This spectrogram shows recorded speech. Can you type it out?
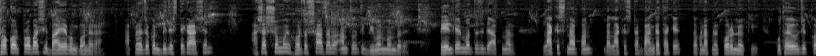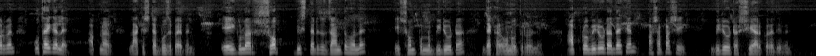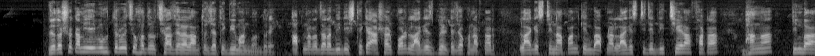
সকল প্রবাসী ভাই এবং বোনেরা, আপনারা যখন বিদেশ থেকে আসেন, আসার সময় হরদর শাহজালাল আন্তর্জাতিক বিমানবন্দরে বেল্টের মধ্যে যদি আপনার লাকেশ না পান বা লাকেশটা ভাঙ্গা থাকে, তখন আপনার করণীয় কী? কোথায় অভিযোগ করবেন? কোথায় গেলে আপনার লাকেশটা বুঝে পাবেন? এইগুলার সব বিস্তারিত জানতে হলে এই সম্পূর্ণ ভিডিওটা দেখার অনুরোধ রইল। আপনার ভিডিওটা দেখেন, পাশাপাশি ভিডিওটা শেয়ার করে দেবেন। প্রিয় দর্শক, আমি এই মুহূর্তে রয়েছে হজরত শাহজালাল আন্তর্জাতিক বিমানবন্দরে। আপনারা যারা বিদেশ থেকে আসার পর লাগেজ বেল্টে যখন আপনার লাগেজটি না পান কিংবা আপনার লাগেজটি যদি ছেঁড়া, ফাটা, ভাঙা কিংবা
